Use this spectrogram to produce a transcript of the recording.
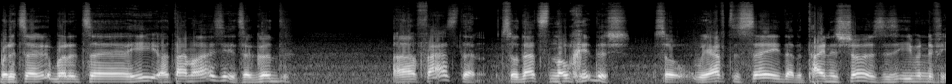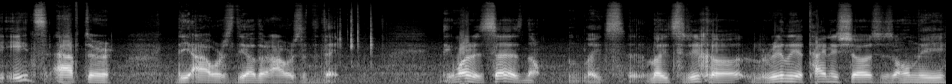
but it's a, but it's a he hotan It's a good uh, fast then. So that's no chiddush. So we have to say that a tiny shows is even if he eats after the hours, the other hours of the day. The Gemara says no. Really, a tiny shows is only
